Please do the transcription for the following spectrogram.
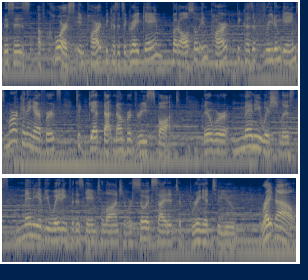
This is, of course, in part because it's a great game, but also in part because of Freedom Games' marketing efforts to get that number three spot. There were many wish lists, many of you waiting for this game to launch, and we're so excited to bring it to you right now.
